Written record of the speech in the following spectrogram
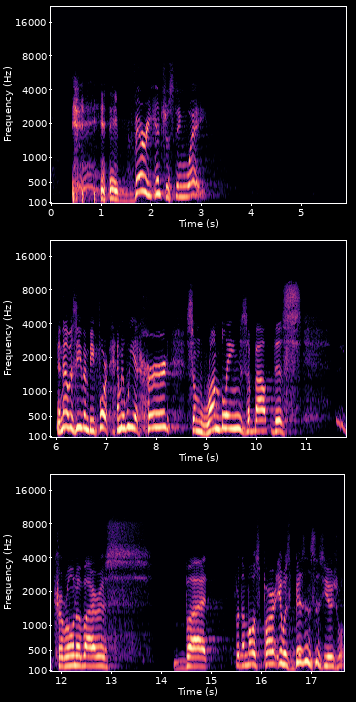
in a very interesting way. And that was even before. I mean, we had heard some rumblings about this coronavirus, but for the most part, it was business as usual.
